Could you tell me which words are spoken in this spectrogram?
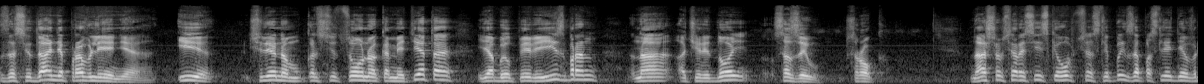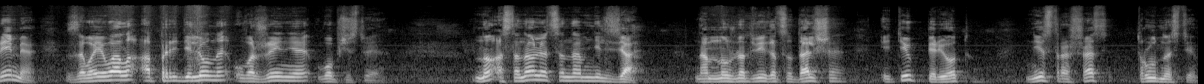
заседание правления. И членом Конституционного комитета я был переизбран на очередной созыв, срок. Наше Всероссийское общество слепых за последнее время завоевало определенное уважение в обществе. Но останавливаться нам нельзя – нам нужно двигаться дальше, идти вперед, не страшась трудности.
